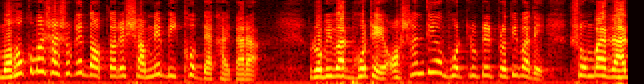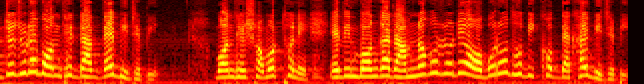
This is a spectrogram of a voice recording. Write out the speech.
মহকুমা শাসকের দপ্তরের সামনে বিক্ষোভ দেখায় তারা। রবিবার ভোটে অশান্তি ও ভোট লুটের প্রতিবাদে সোমবার রাজ্য জুড়ে বন্ধের ডাক দেয় বিজেপি। বন্ধের সমর্থনে এদিন বনগাঁ রামনগর রোডে অবরোধ ও বিক্ষোভ দেখায় বিজেপি।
